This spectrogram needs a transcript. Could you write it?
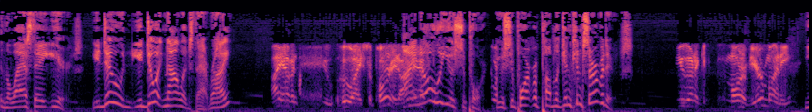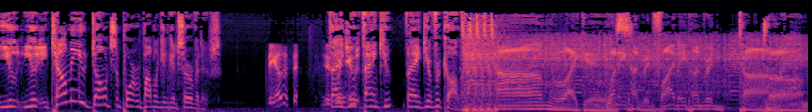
in the last eight years. You do you do acknowledge that, right? I haven't who who I supported. I'm I know who you support. You support Republican conservatives. You're going to get more of your money. You you tell me you don't support Republican conservatives. The other thing Thank you, thank you, thank you for calling. Tom Leykis. 1-800-5800-TOM. Tom.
